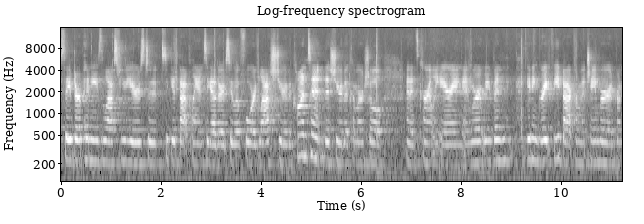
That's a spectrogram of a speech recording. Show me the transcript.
saved our pennies the last few years to, to get that plan together to afford last year the content, this year the commercial, and it's currently airing. And we're, we've been getting great feedback from the chamber and from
